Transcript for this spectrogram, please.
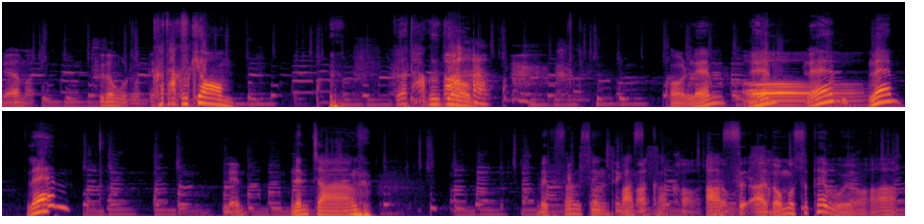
레알 마드. 둘다 모르는데. 그거 다 극혐 그거 다 극혐 어 램? 램? 어, 램? 램? 램? 램? 램짱 맥선생 선생 마스카 마스카. 아, 스, 아. 너무 습해 보여. 아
